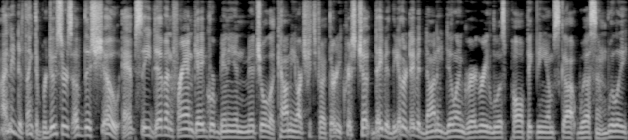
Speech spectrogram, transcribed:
I need to thank the producers of this show Absy, Devin, Fran, Gabe, Corbinian, Mitchell, Akami, Arch 5530, Chris, Chuck, David, the other David, Donnie, Dylan, Gregory, Lewis, Paul, PickVM, Scott, Wes, and Willie.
